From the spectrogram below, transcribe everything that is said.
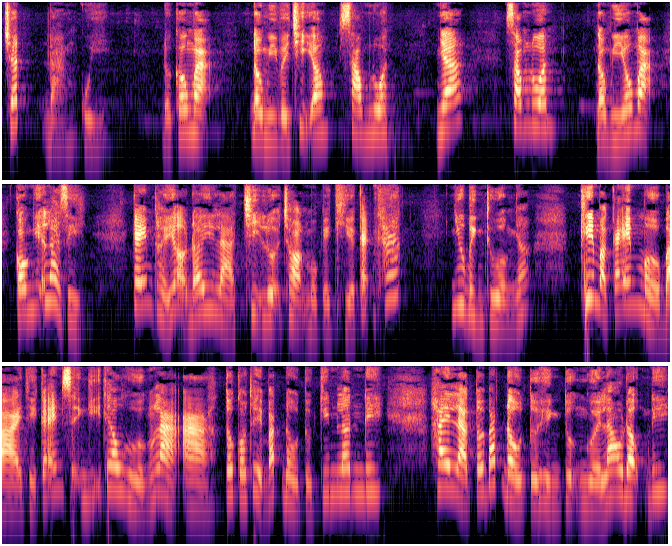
chất đáng quý. Được không ạ? Đồng ý với chị không? Xong luôn. Nhá. Xong luôn. Đồng ý không ạ? Có nghĩa là gì? Các em thấy ở đây là chị lựa chọn một cái khía cạnh khác Như bình thường nhá Khi mà các em mở bài thì các em sẽ nghĩ theo hướng là À tôi có thể bắt đầu từ Kim Lân đi Hay là tôi bắt đầu từ hình tượng người lao động đi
